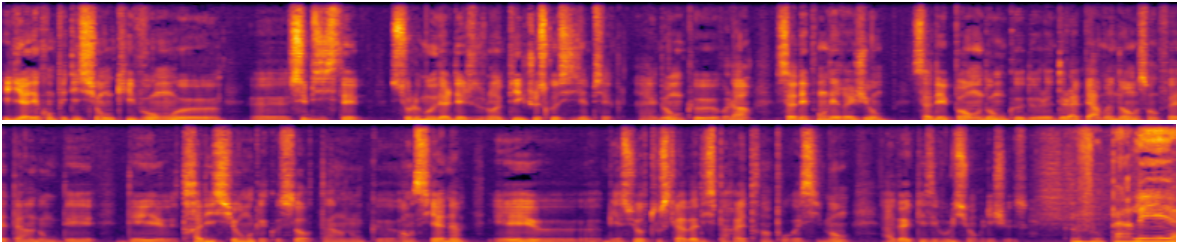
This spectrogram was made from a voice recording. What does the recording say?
il y a des compétitions qui vont subsister sur le modèle des Jeux Olympiques jusqu'au VIe siècle. Et donc euh, voilà, ça dépend des régions, ça dépend donc de, la permanence en fait, hein, donc des, euh, traditions en quelque sorte hein, donc euh, anciennes, et bien sûr tout cela va disparaître hein, progressivement avec les évolutions religieuses. Vous parlez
